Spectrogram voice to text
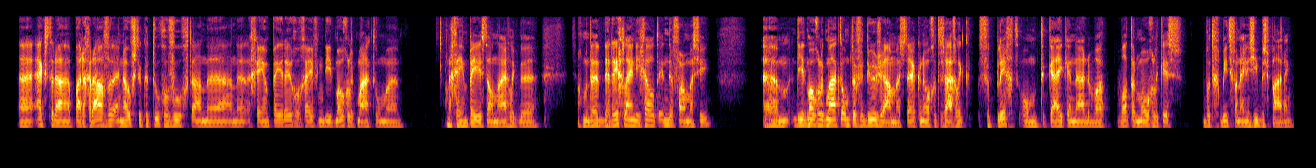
uh, extra paragrafen en hoofdstukken toegevoegd aan de, aan de GMP-regelgeving die het mogelijk maakt om. De GMP is dan eigenlijk de, de, de richtlijn die geldt in de farmacie. Um, die het mogelijk maakt om te verduurzamen. Sterker nog, het is eigenlijk verplicht om te kijken naar de, wat, er mogelijk is op het gebied van energiebesparing.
